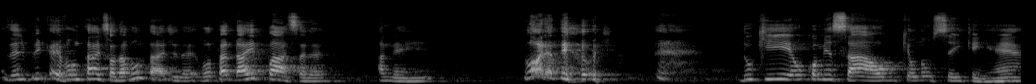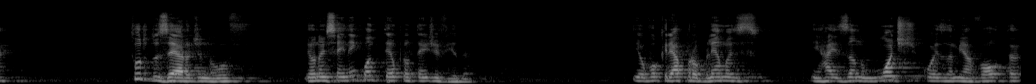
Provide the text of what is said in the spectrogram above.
Mas a gente brinca aí, vontade, só dá vontade, né? Vontade dá e passa, né? Amém. Glória a Deus. Do que eu começar algo que eu não sei quem é, tudo do zero de novo. Eu não sei nem quanto tempo eu tenho de vida. E eu vou criar problemas enraizando um monte de coisas à minha volta.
